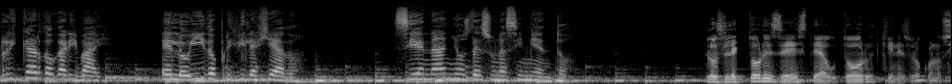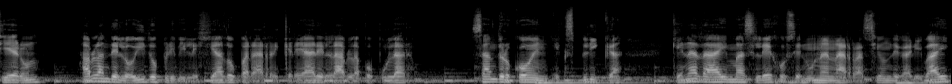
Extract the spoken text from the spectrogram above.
Ricardo Garibay, El oído privilegiado. 100 años de su nacimiento. Los lectores de este autor, quienes lo conocieron, hablan del oído privilegiado para recrear el habla popular. Sandro Cohen explica que nada hay más lejos en una narración de Garibay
